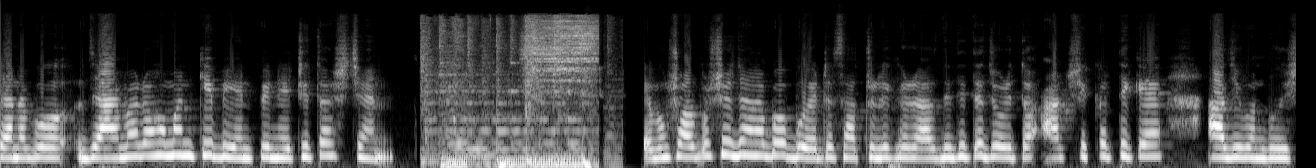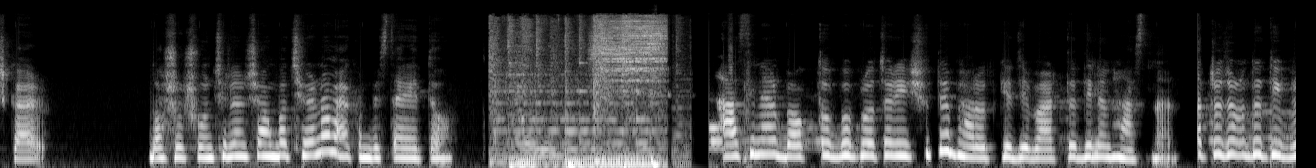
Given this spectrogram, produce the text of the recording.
জানাব জায়মা রহমান কি বিএনপি নেতৃত্ব আসছেন? এবং সর্বশেষ জানাব, বুয়েটে ছাত্রলীগের রাজনীতিতে জড়িত আট শিক্ষার্থীকে আজীবন বহিষ্কার। দর্শক শুনছিলেন সংবাদ শিরোনাম, এখন বিস্তারিত। হাসিনার বক্তব্য প্রচার ইস্যুতে ভারতকে যে বার্তা দিলেন হাসনাত। ছাত্র জনতা তীব্র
